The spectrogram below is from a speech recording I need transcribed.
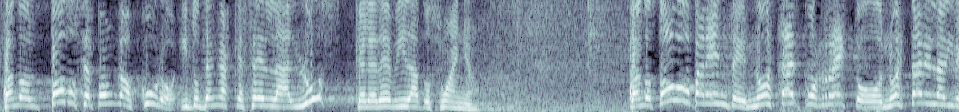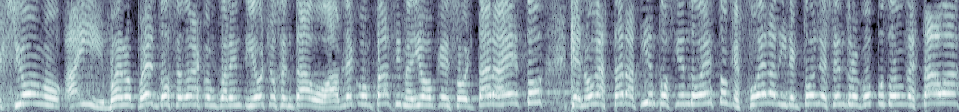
Cuando todo se ponga oscuro y tú tengas que ser la luz que le dé vida a tu sueño. Cuando todo aparente no estar correcto o no estar en la dirección o ahí, bueno, pues 12 dólares con 48 centavos. Hablé con Paz y me dijo que soltara esto, que no gastara tiempo haciendo esto, que fuera director del centro de cómputo donde estaba,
